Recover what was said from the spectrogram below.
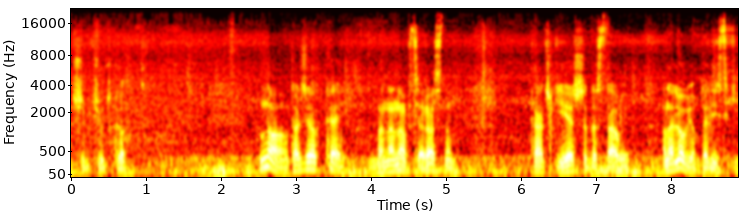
szybciutko. No, także okej. Bananowce rosną. Kaczki jeszcze dostały. One lubią te listki.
